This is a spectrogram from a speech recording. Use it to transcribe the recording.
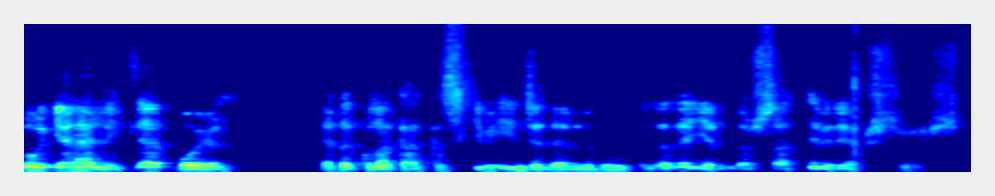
Bu genellikle boyun ya da kulak arkası gibi ince derili bölgelere 24 saatte bir yapıştırıyoruz.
